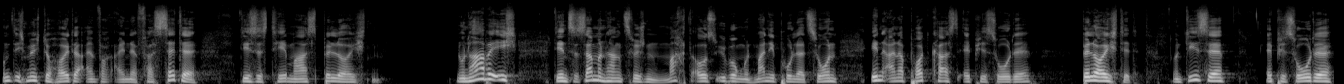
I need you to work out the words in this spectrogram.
und ich möchte heute einfach eine Facette dieses Themas beleuchten. Nun habe ich den Zusammenhang zwischen Machtausübung und Manipulation in einer Podcast-Episode beleuchtet. Und diese Episode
